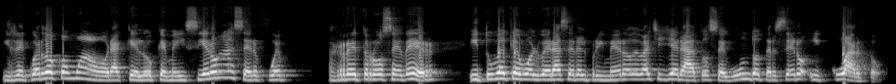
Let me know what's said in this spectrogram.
y recuerdo como ahora que lo que me hicieron hacer fue retroceder y tuve que volver a hacer el primero de bachillerato, segundo, tercero y cuarto.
